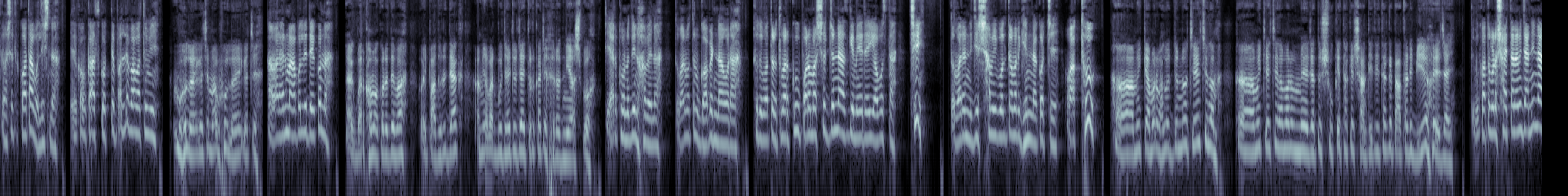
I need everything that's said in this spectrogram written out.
তোর সাথে কথা বলিস না। এরকম কাজ করতে পারলে বাবা তুমি। ভুল হয়ে গেছে মা ভুল হয়ে গেছে। আমার আর মা বলে দেখো না। একবার ক্ষমা করে দে মা। ওই পাদুরি দেখ আমি আবার বুঝাই টুজাই তোর কাছে ফেরত নিয়ে আসব। আর কোনোদিন হবে না। তোমার মতন গবের না ওরা। শুধুমাত্র তোমার কুপরামর্শের জন্য আজকে মেয়ের এই অবস্থা। ছি! তোমার নিজের স্বামী বলতে আমার ঘৃণা করছে। হ্যাঁ আমি কি আমার ভালোর জন্য চেয়েছিলাম? হ্যাঁ, আমি চেয়েছিলাম আমার মেয়ে যাতে সুখে থাকে শান্তিতে থাকে তাড়াতাড়ি বিয়ে হয়ে যায়। তুমি কত বড় শয়তান আমি জানি না।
